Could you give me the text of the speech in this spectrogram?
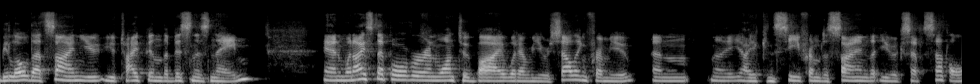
below that sign you you type in the business name. And when i step over and want to buy whatever you're selling from you and uh, i can see from the sign that you accept settle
